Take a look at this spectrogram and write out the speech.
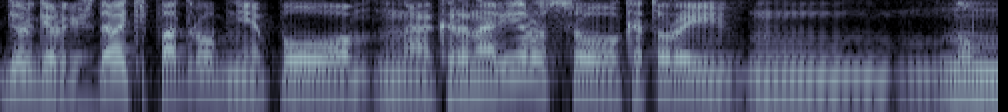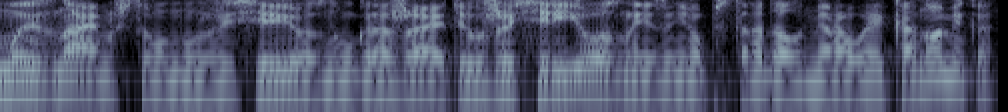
Георгий Георгиевич, давайте подробнее по коронавирусу, который, ну, мы знаем, что он уже серьезно угрожает, и уже серьезно из-за него пострадала мировая экономика.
